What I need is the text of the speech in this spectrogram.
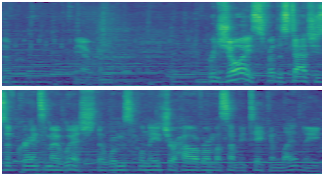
Nope. Yeah. Rejoice, for the statues have granted my wish. Their whimsical nature, however, must not be taken lightly.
